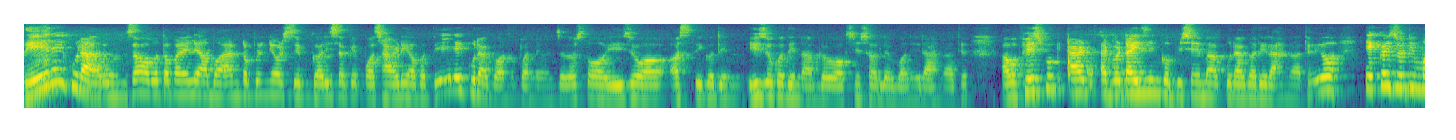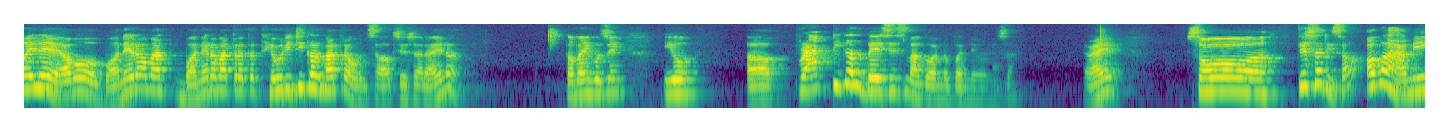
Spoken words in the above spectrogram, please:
धेरै कुराहरू हुन्छ। अब तपाईँले अब एन्टरप्रिन्यरसिप गरिसके पछाडि अब धेरै कुरा गर्नुपर्ने हुन्छ। जस्तो हिजो अस्तिको दिन हिजोको दिन हाम्रो अक्षय सरले भनिराख्नु भएको थियो। अब फेसबुक एड एडभर्टाइजिङको विषयमा कुरा गरिराख्नु भएको थियो। यो एकैचोटि मैले अब भनेर मा भनेर मात्र त थ्योरिटिकल मात्र हुन्छ अक्षय सर होइन? तपाईँको चाहिँ यो प्र्याक्टिकल बेसिसमा गर्नुपर्ने हुन्छ राइट सो त्यसरी छ। अब हामी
